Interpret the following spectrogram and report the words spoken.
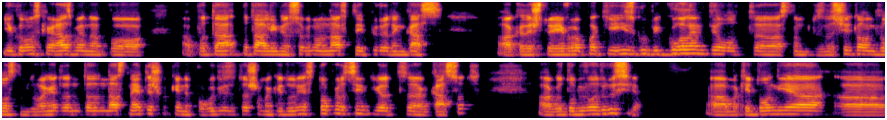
и економска размена по по таа по таа линија, особено нафта и природен газ, а, каде што Европа ќе изгуби голем дел од значителен дел од снабдувањето, нас најтешко ќе не погоди затоа што Македонија 100% од гасот а, го добива од Русија. А, Македонија а,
